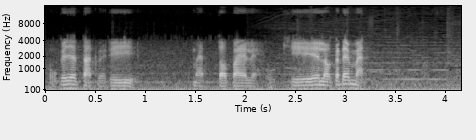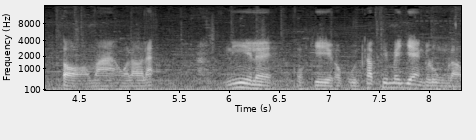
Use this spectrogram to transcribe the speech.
ผมก็จะตัดไปที่แมตต์ต่อไปเลย โอเค เราก็ได้แมตต์ต่อมาของเราแล้ว นี่เลย โอเค ขอบคุณครับที่ไม่แย่งลุงเรา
